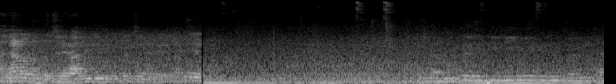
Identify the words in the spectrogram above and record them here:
அதனால ஒன்றும் பிரச்சனை அதுக்கு இதுக்கு பிரச்சனை இல்லை. Gracias.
